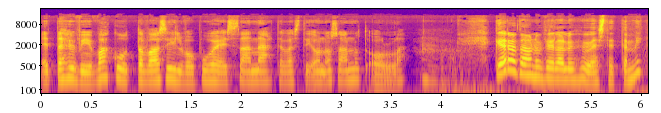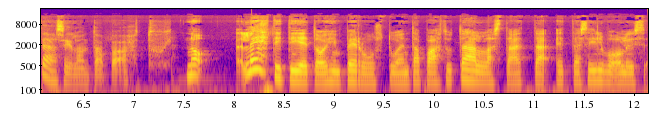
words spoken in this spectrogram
että hyvin vakuuttavaa Silvo puheissaan nähtävästi on osannut olla. Mm. Kerrotaan nyt vielä lyhyesti, että mitä silloin tapahtui? No lehtitietoihin perustuen tapahtui tällaista, että, että Silvo olisi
